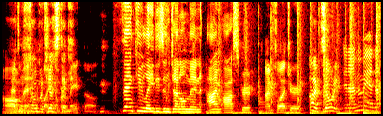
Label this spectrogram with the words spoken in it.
Oh, That's man. So they're over a majestic. mate, though. Thank you, ladies and gentlemen. I'm Oscar. I'm Fletcher. I'm Tony. And I'm Amanda.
